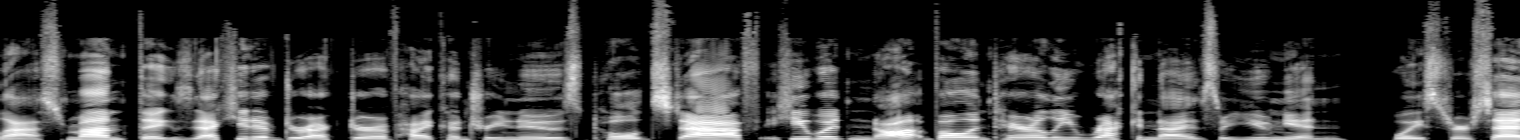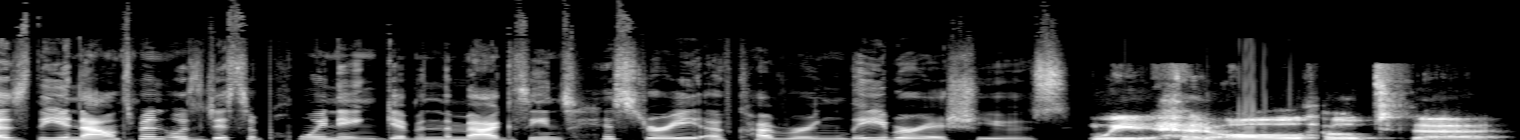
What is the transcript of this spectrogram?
Last month, the executive director of High Country News told staff he would not voluntarily recognize the union. Oyster says the announcement was disappointing given the magazine's history of covering labor issues. We had all hoped that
